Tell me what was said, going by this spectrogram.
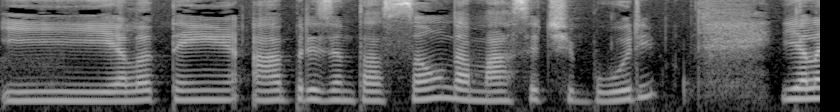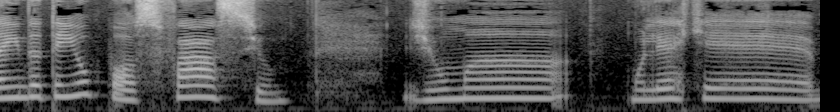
E ela tem a apresentação da Márcia Tiburi. E ela ainda tem o pós-fácil de uma mulher que é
